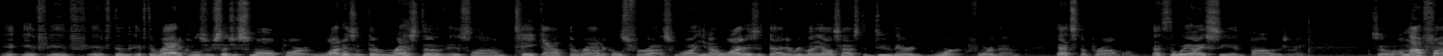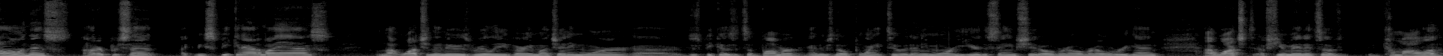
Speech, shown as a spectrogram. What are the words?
if if if the if the radicals are such a small part, why doesn't the rest of Islam take out the radicals for us? Why you know why is it that everybody else has to do their work for them? That's the problem. That's the way I see it. It bothers me. So I'm not following this 100%. I could be speaking out of my ass. I'm not watching the news really very much anymore, uh, just because it's a bummer and there's no point to it anymore. You hear the same shit over and over and over again. I watched a few minutes of Kamala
